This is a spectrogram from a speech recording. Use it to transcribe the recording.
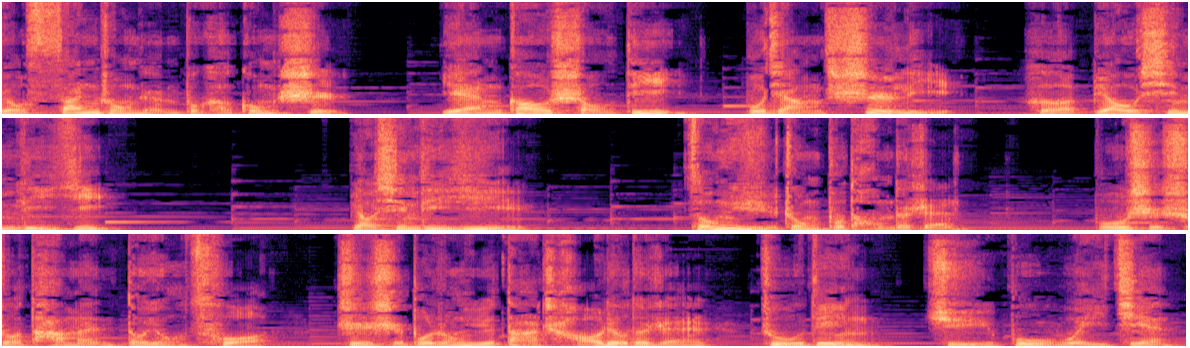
有三种人不可共事：眼高手低、不讲事理和标新立异。标新立异，总与众不同的人，不是说他们都有错，只是不容于大潮流的人，注定举步维艰。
